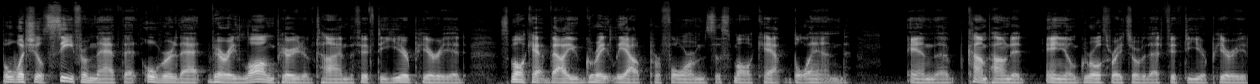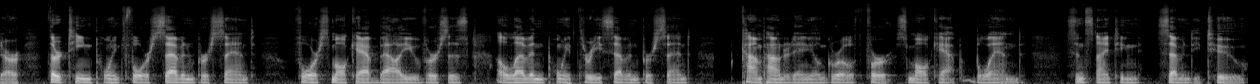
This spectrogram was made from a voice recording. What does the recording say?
But what you'll see from that, that over that very long period of time, the 50 year period, small cap value greatly outperforms the small cap blend. And the compounded annual growth rates over that 50 year period are 13.47% for small cap value versus 11.37% compounded annual growth for small cap blend since 1972.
